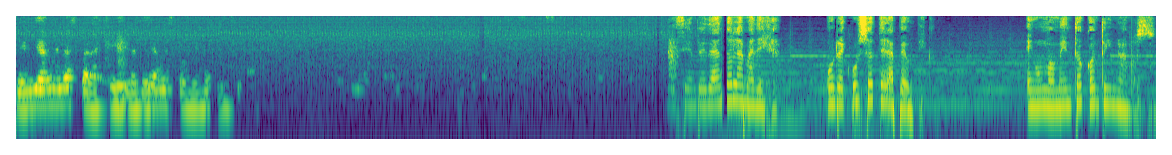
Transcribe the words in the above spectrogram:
enviármelas para que las vaya respondiendo. Desenredando la madeja, un recurso terapéutico. En un momento continuamos.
